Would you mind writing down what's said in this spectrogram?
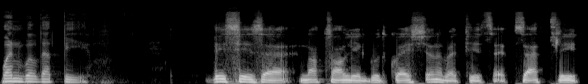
when will that be? This is uh, not only a good question, but it's exactly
